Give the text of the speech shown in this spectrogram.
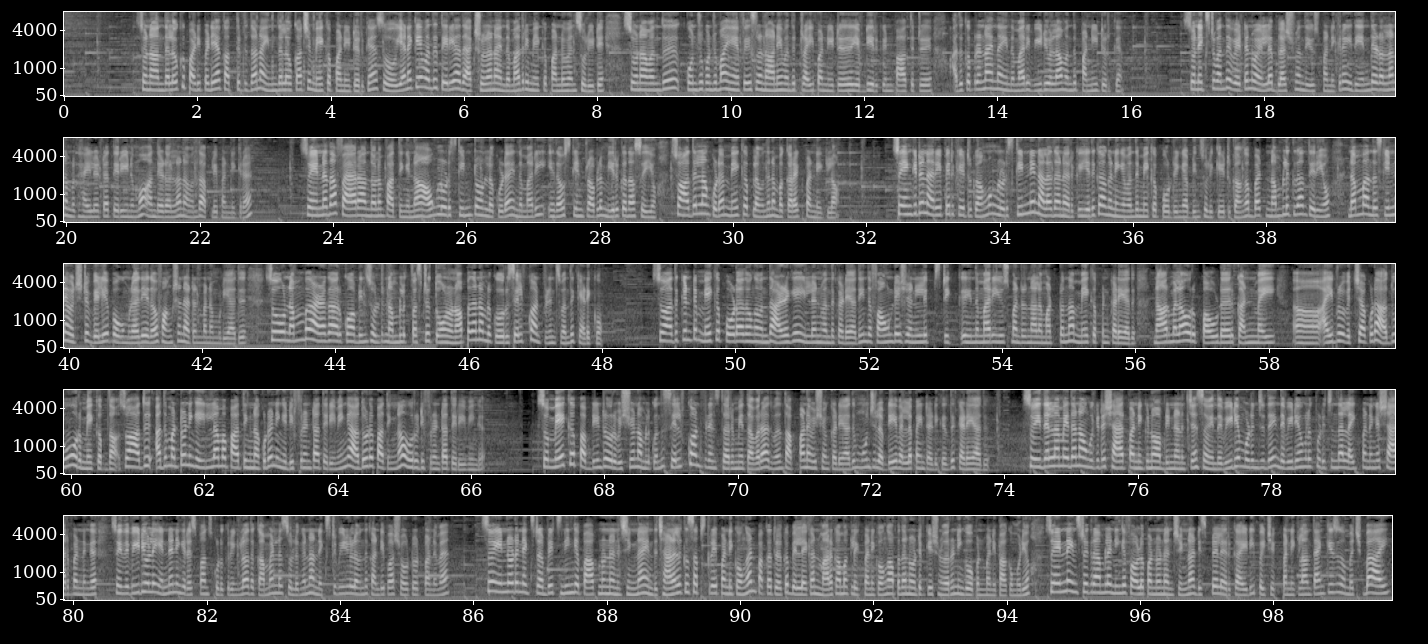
ஸோ நான் அந்தளவுக்கு படிப்படியாக கற்றுட்டு தான் நான் இந்த அளவுக்காச்சும் மேக்கப் பண்ணிகிட்டு இருக்கேன். ஸோ எனக்கே வந்து தெரியாது ஆக்சுவலாக நான் இந்த மாதிரி மேக்கப் பண்ணுவேன்னு சொல்லிட்டு. ஸோ நான் வந்து கொஞ்சம் கொஞ்சமாக என் ஃபேஸில் நானே வந்து ட்ரை பண்ணிவிட்டு எப்படி இருக்குன்னு பார்த்துட்டு அதுக்கப்புறம் தான் நான் இந்த மாதிரி வீடியோலாம் வந்து பண்ணிகிட்டு இருக்கேன். ஸோ நெக்ஸ்ட் வந்து வெட் அண்ட் ஒயிலில் ப்ளஷ் வந்து யூஸ் பண்ணிக்கிறேன். இது எந்த இடம்லாம் நம்மளுக்கு ஹைலைட்டாக தெரியணுமோ அந்த இடம்லாம் நான் வந்து அப்ளை பண்ணிக்கிறேன். ஸோ என்ன தான் ஃபேராக இருந்தாலும் பார்த்தீங்கன்னா அவங்களோட ஸ்கின் டோனில் கூட இந்த மாதிரி ஏதாவது ஸ்கின் ப்ராப்ளம் இருக்க தான் செய்யும். ஸோ அதெல்லாம் கூட மேக்கப்பில் வந்து நம்ம கரெக்ட் பண்ணிக்கலாம். ஸோ என்கிட்ட நிறைய பேர் கேட்டிருக்காங்க உங்களோட ஸ்கின்னே நல்லா தானே இருக்குது எதுக்காக நீங்கள் வந்து மேக்கப் போடுறீங்க? அப்படின்னு சொல்லி கேட்டிருக்காங்க. பட் நம்மளுக்கு தான் தெரியும் நம்ம அந்த ஸ்கின்னை வச்சுட்டு வெளியே போக முடியாது ஏதாவது ஃபங்க்ஷன் அட்டன் பண்ண முடியாது. ஸோ நம்ம அழகாக இருக்கும் அப்படின்னு சொல்லிட்டு நம்மளுக்கு ஃபஸ்ட்டு தோணணும். அப்போ தான் நம்மளுக்கு ஒரு செல்ஃப் கான்ஃபிடென்ஸ் வந்து கிடைக்கும். ஸோ அதுக்குன்ட்டு மேக்கப் போடாதவங்க வந்து அழகே இல்லைன்னு வந்து கிடையாது. இந்த ஃபவுண்டேஷன் லிப்ஸ்டிக் இந்த மாதிரி யூஸ் பண்ணுறதுனால மட்டும்தான் மேக்கப்னு கிடையாது. நார்மலாக ஒரு பவுடர் கண்மை ஐப்ரோ வச்சா கூட அதுவும் ஒரு மேக்கப் தான். ஸோ அது அது மட்டும் நீங்கள் இல்லாமல் பார்த்தீங்கன்னா கூட நீங்கள் டிஃப்ரெண்ட்டாக தெரிவிங்க. அதோட பார்த்தீங்கன்னா ஒரு டிஃப்ரெண்ட்டாக தெரிவிங்க. ஸோ மேக்கப் அப்படின்ற ஒரு விஷயம் நம்மளுக்கு வந்து செல்ஃப் கான்ஃபிடென்ஸ் தருமே தவிர அது வந்து தப்பான விஷயம் கிடையாது. மூஞ்சில் அப்படியே வெள்ளை பெயிண்ட் அடிக்கிறது கிடையாது. ஸோ இதெல்லாமே தான் நான் உங்ககிட்ட ஷேர் பண்ணிக்கணும் அப்படின்னு நினச்சேன். ஸோ இந்த வீடியோ முடிஞ்சது. இந்த வீடியோ உங்களுக்கு பிடிச்சிருந்தா லைக் பண்ணுங்கள் ஷேர் பண்ணுங்கள் ஸோ இந்த வீடியோவில் என்ன நீங்கள் ரெஸ்பான்ஸ் கொடுக்குறீங்களோ அதை கமெண்ட்டில் சொல்லுங்கள் நான் நெக்ஸ்ட் வீடியோவில் வந்து கண்டிப்பாக ஷவுட் அவுட் பண்ணுவேன். ஸோ என்னோட நெக்ஸ்ட் அப்டேட்ஸ் நீங்கள் பார்க்கணுன்னு நினச்சிங்கன்னா இந்த சேனலுக்கு சப்ஸ்கிரைப் பண்ணிக்கோங்க. அண்ட் பக்கத்தில் இருக்க பெல் ஐக்கான் மறக்காமல் கிளிக் பண்ணிக்கோங்க. அப்போ தான் நோட்டிஃபிகேஷன் வரும். நீங்கள் ஓப்பன் பண்ணி பார்க்க முடியும். ஸோ என்ன இன்ஸ்டாகிராமில் நீங்கள் ஃபாலோ பண்ணணும்னு நினச்சிங்கன்னா டிஸ்பிளேல இருக்க ஐடி போய் செக் பண்ணிக்கலாம். Thank you so much bye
